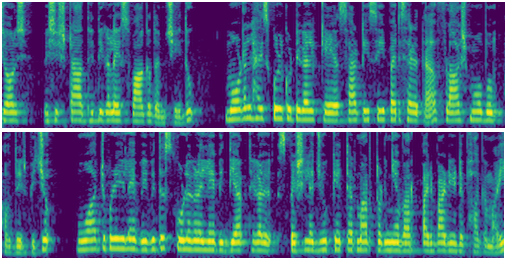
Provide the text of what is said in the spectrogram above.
George വിശിഷ്ടാതിഥികളെ സ്വാഗതം ചെയ്തു. മോഡൽ ഹൈസ്കൂൾ കുട്ടികൾ K S R T C പരിസരത്ത് ഫ്ലാഷ് മോബും അവതരിപ്പിച്ചു. മൂവാറ്റുപുഴയിലെ വിവിധ സ്കൂളുകളിലെ വിദ്യാർത്ഥികൾ സ്പെഷ്യൽ എഡ്യൂക്കേറ്റർമാർ തുടങ്ങിയവർ പരിപാടിയുടെ ഭാഗമായി.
